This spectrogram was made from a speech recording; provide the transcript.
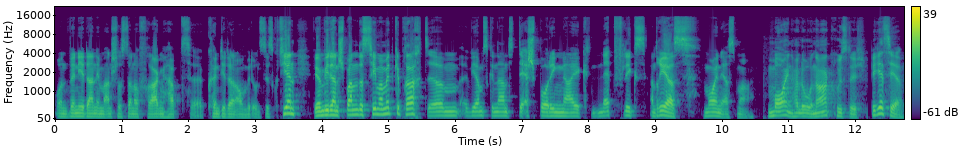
Und wenn ihr dann im Anschluss dann noch Fragen habt, äh, könnt ihr dann auch mit uns diskutieren. Wir haben wieder ein spannendes Thema mitgebracht. Ähm, wir haben es genannt Dashboarding Nike, Netflix. Andreas, moin erstmal. Moin, hallo, na, grüß dich. Wie geht's dir?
